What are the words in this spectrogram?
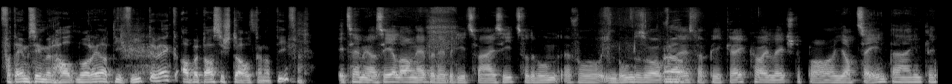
Von dem sind wir halt noch relativ weit weg, aber das ist die Alternative. Jetzt haben wir ja sehr lange eben über die zwei Sitze von Bund, äh, von, im Bundesrat von ja. der SVP geredet, in den letzten paar Jahrzehnten eigentlich.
